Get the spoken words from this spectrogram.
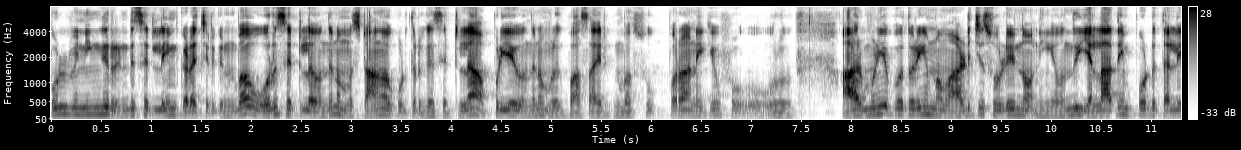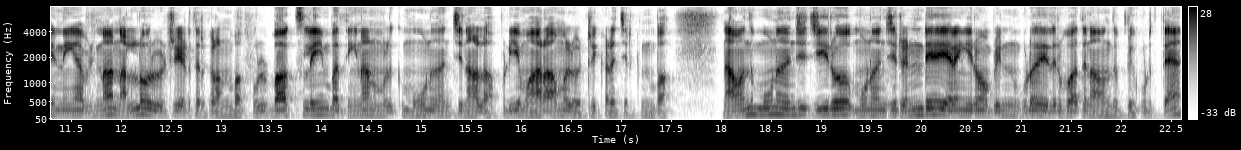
ஃபுல் வின்னிங்கு ரெண்டு செட்லேயும் கிடச்சிருக்குன்பா ஒரு செட்டில் வந்து நம்ம ஸ்ட்ராங்காக கொடுத்துருக்க செட்டில் அப்படியே வந்து நம்மளுக்கு பாஸ் ஆகிருக்குன்பா சூப்பராக அன்றைக்கி ஒரு ஆறு மணியை பொறுத்த வரைக்கும் நம்ம அடித்து சொல்லியிருந்தோம். நீங்கள் வந்து எல்லாத்தையும் போட்டு தள்ளியிருந்தீங்க அப்படின்னா நல்ல ஒரு வெற்றி எடுத்துருக்கலாம்பா ஃபுல் பாக்ஸ்லேயும் பார்த்தீங்கன்னா நம்மளுக்கு மூணு அஞ்சு நாள் அப்படியே மாறாமல் வெற்றி கிடச்சிருக்குன்பா நான் வந்து மூணு அஞ்சு ஜீரோ மூணு அஞ்சு ரெண்டே இறங்கிரும் அப்படின்னு கூட எதிர்பார்த்து நான் வந்து இப்படி கொடுத்தேன்.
